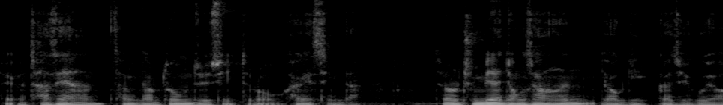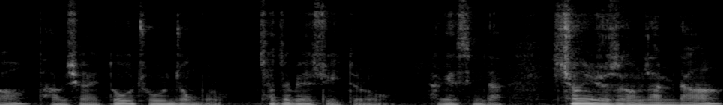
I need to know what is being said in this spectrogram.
저희가 자세한 상담 도움 드릴 수 있도록 하겠습니다. 자, 오늘 준비한 영상은 여기까지고요. 다음 시간에 또 좋은 정보로 찾아뵐 수 있도록 하겠습니다. 시청해 주셔서 감사합니다.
